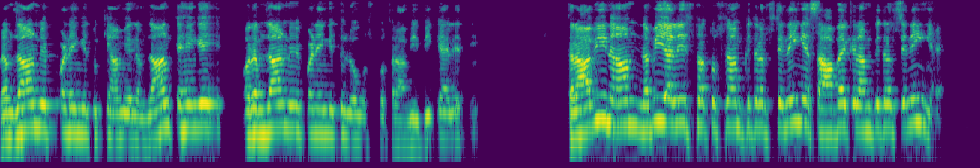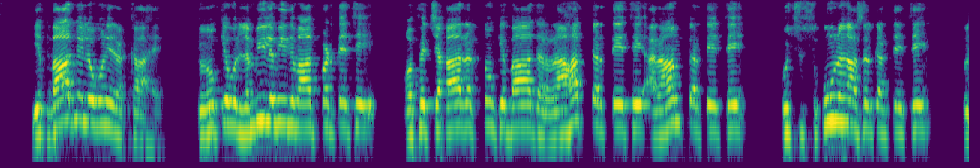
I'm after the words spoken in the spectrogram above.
رمضان میں پڑھیں گے تو قیام رمضان کہیں گے، اور رمضان میں پڑھیں گے تو لوگ اس کو تراوی بھی کہہ لیتے ہیں۔ تراوی نام نبی علی صلاحت اسلام کی طرف سے نہیں ہے، صحابہ کے نام کی طرف سے نہیں ہے۔ یہ بعد میں لوگوں نے رکھا ہے، کیونکہ وہ لمبی لمبی نماز پڑھتے تھے اور پھر چار رقطوں کے بعد راحت کرتے تھے، آرام کرتے تھے، کچھ سکون حاصل کرتے تھے۔ تو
